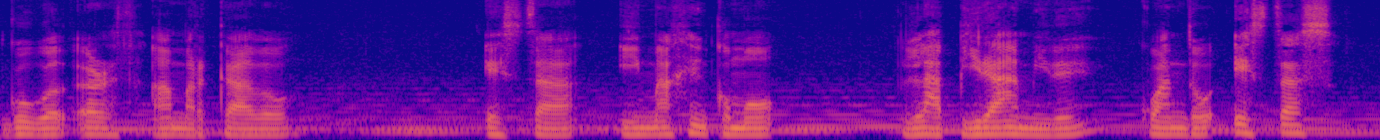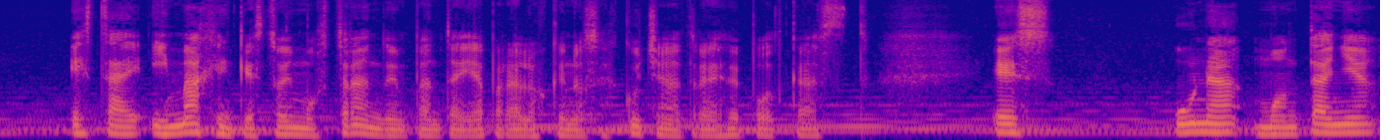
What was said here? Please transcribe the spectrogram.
Google Earth ha marcado esta imagen como la pirámide, cuando estas, esta imagen que estoy mostrando en pantalla para los que nos escuchan a través de podcast es una montaña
